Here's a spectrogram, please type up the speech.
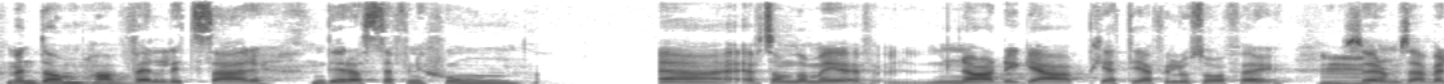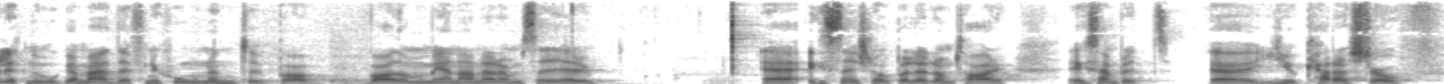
men de har väldigt så här, deras definition, eh, eftersom de är nördiga, petiga filosofer, Mm. så är de så här väldigt noga med definitionen typ av vad de menar när de säger eh, existential hope. Eller de tar exemplet eh, eukatastrof,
